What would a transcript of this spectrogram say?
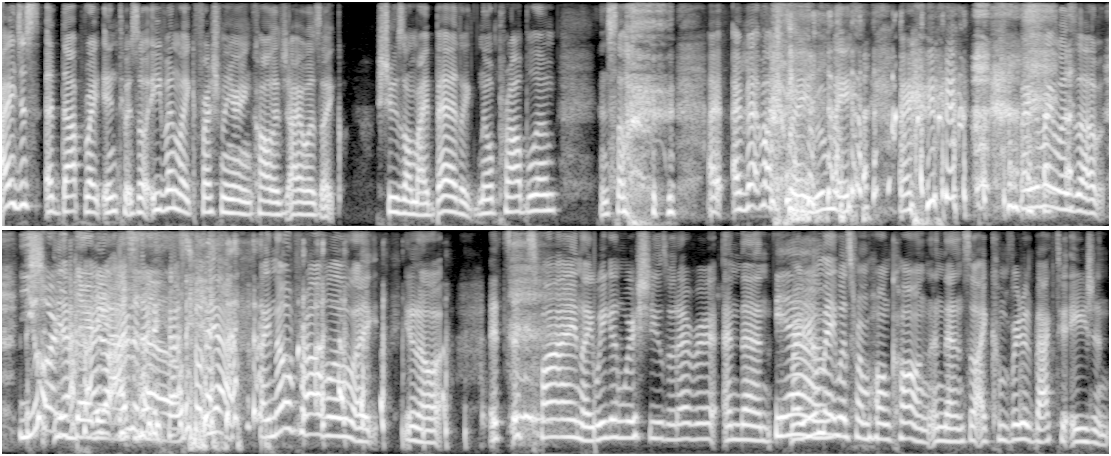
I just adapt right into it. So even like freshman year in college, I was like shoes on my bed, like no problem. And so I, I bet my, my roommate, my, roommate was um You are yeah, the dirty I know, I'm the dirty asshole. asshole. Yeah, like no problem. Like you know, it's it's fine. Like we can wear shoes, whatever. And then my roommate was from Hong Kong, and then so I converted back to Asian.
